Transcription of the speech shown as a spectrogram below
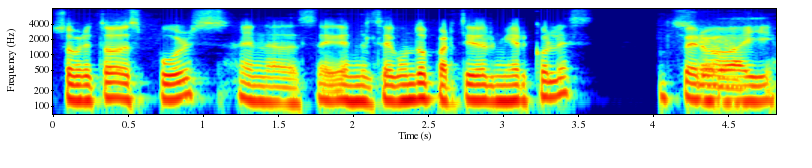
sobre todo Spurs en, en el segundo partido del miércoles. Pero ahí,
